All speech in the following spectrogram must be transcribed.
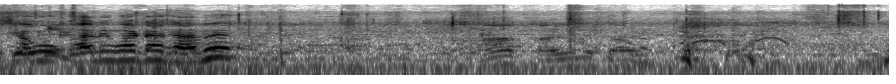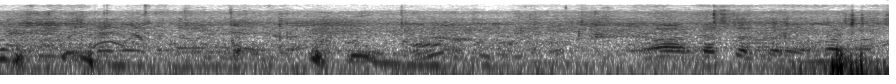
પરસાવો ખાલી વાટા ખાવે. હા ખાલી ખાવ. હા કસ્તર કરો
